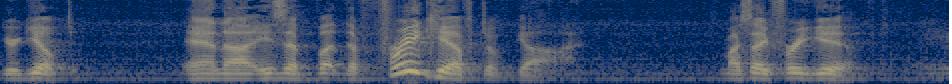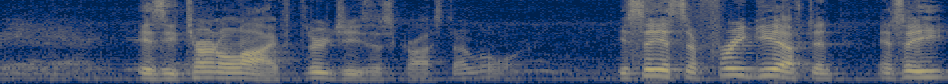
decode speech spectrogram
You're guilty. And uh, he said, but the free gift of God, I say free gift, is eternal life through Jesus Christ our Lord. You see, it's a free gift. And, and see,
